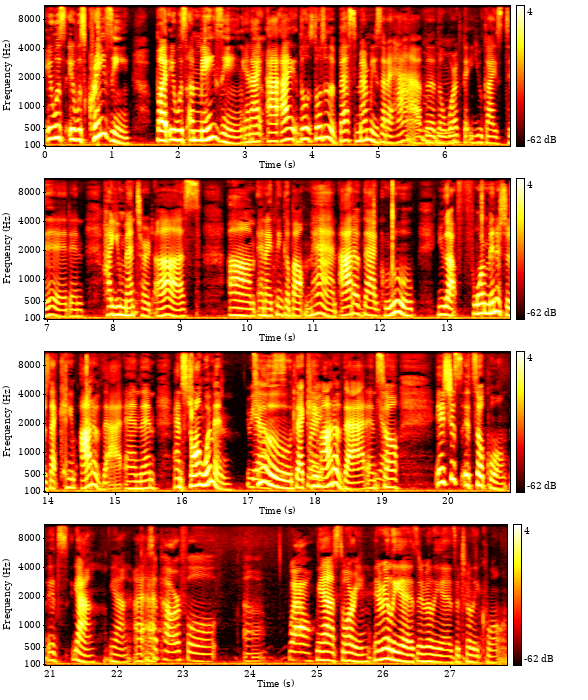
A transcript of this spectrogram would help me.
it was it was crazy, but it was amazing. And I, I, I those those are the best memories that I have. The the Mhm. work that you guys did and how you mentored us. Um, and I think about man, out of that group, you got four ministers that came out of that, and then and strong women Yes. too that came Right. out of that. And Yeah. so, it's just it's so cool. It's yeah, yeah. I, It's I, a powerful. Uh, wow. yeah, story. It really is. It really is. It's really cool.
